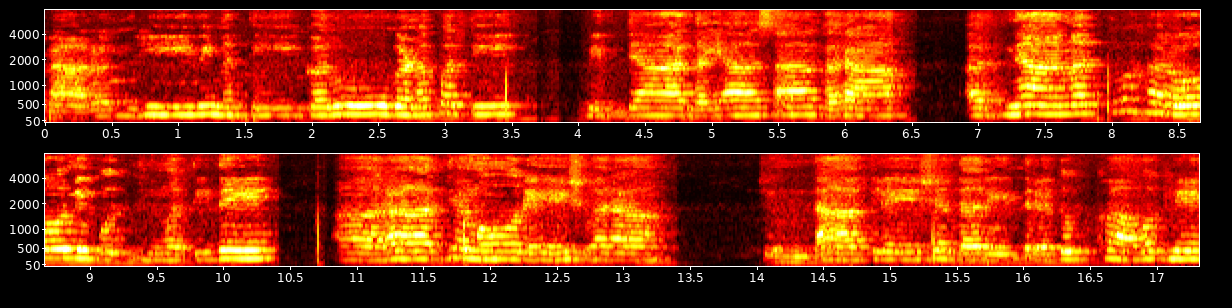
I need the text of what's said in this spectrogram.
प्रारंभी विनती करू गणपती विद्या दया सागरा अज्ञानत्व हरो निबुद्धिमती दे आराध्य मोरेश्वरा चिंता क्लेश दरिद्र दुःखावघे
